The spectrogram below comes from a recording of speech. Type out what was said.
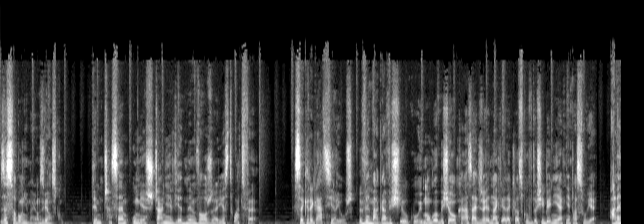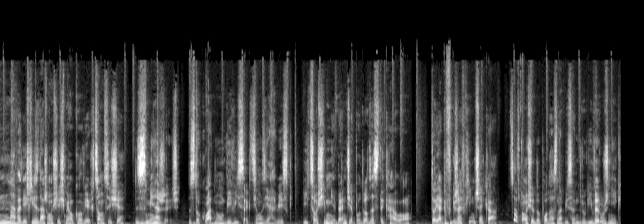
ze sobą nie mają związku. Tymczasem umieszczanie w jednym worze jest łatwe. Segregacja już wymaga wysiłku i mogłoby się okazać, że jednak wiele klocków do siebie nijak nie pasuje. Ale nawet jeśli zdarzą się śmiałkowie chcący się zmierzyć z dokładną wiwisekcją zjawisk i coś im nie będzie po drodze stykało, to jak w grze w Chińczyka. Cofną się do pola z napisem drugi wyróżnik,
